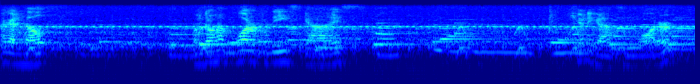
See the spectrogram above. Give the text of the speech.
I got health. I don't have water for these guys. Should have got some water.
